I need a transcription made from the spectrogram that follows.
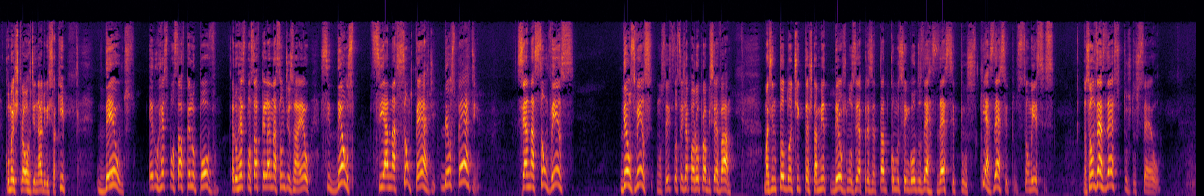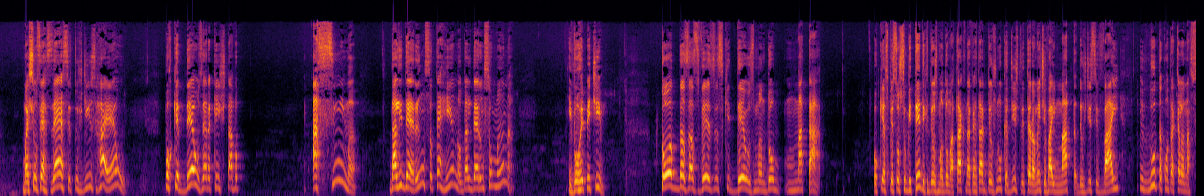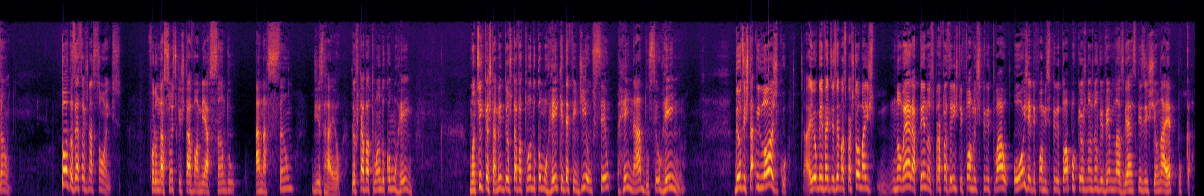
Como é extraordinário isso aqui. Deus era o responsável pelo povo, era o responsável pela nação de Israel. Se Deus se a nação perde, Deus perde. Se a nação vence, Deus vence. Não sei se você já parou para observar, mas em todo o Antigo Testamento, Deus nos é apresentado como o Senhor dos exércitos. Que exércitos são esses? Não são os exércitos do céu, mas são os exércitos de Israel. Porque Deus era quem estava acima da liderança terrena ou da liderança humana. E vou repetir: todas as vezes que Deus mandou matar, ou que as pessoas subentendem que Deus mandou matar, que na verdade Deus nunca disse literalmente vai e mata, Deus disse vai e luta contra aquela nação. Todas essas nações foram nações que estavam ameaçando a nação de Israel. Deus estava atuando como rei. No Antigo Testamento, Deus estava atuando como rei que defendia o seu reinado, o seu reino. Deus está. E lógico, Aí alguém vai dizer, mas pastor, mas não era apenas para fazer isso de forma espiritual? Hoje é de forma espiritual porque hoje nós não vivemos nas guerras que existiam na época.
